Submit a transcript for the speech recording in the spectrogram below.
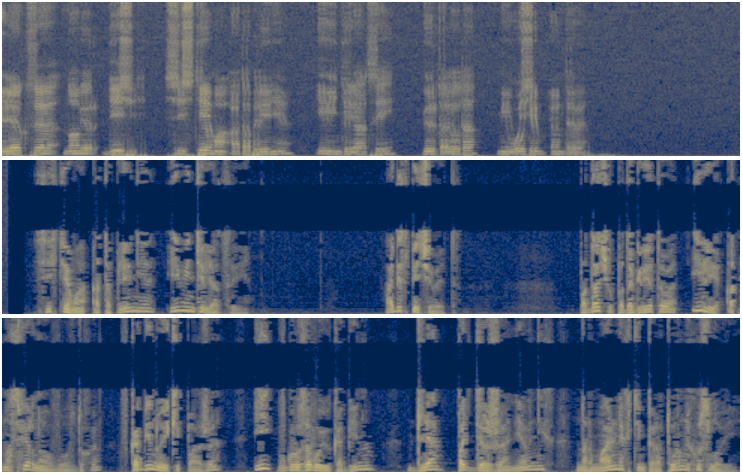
Лекция номер 10. Система отопления и вентиляции вертолета Ми-8 МТВ. Система отопления и вентиляции обеспечивает подачу подогретого или атмосферного воздуха в кабину экипажа и в грузовую кабину для поддержания в них нормальных температурных условий.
